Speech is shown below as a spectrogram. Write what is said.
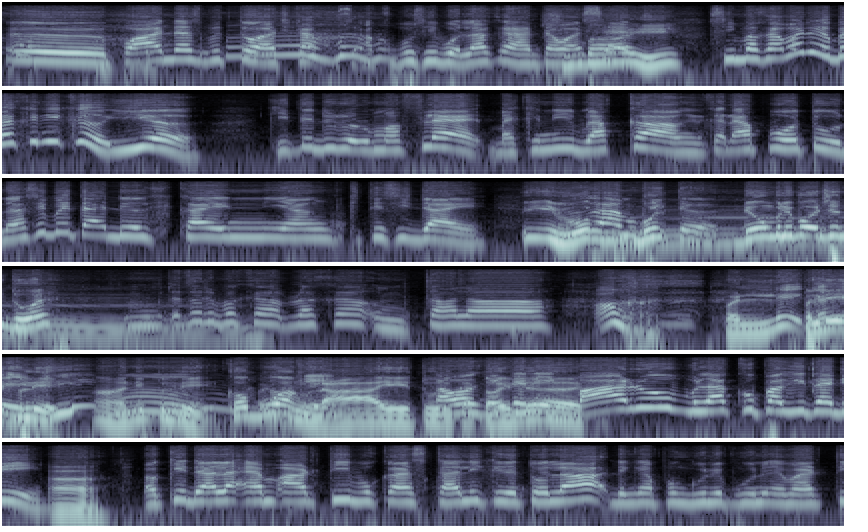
Eh, panas betul. Aku, cakap, aku pun sibuk lah kan hantar Simbah WhatsApp. air? Simbah kat mana? Balcony ke? Ya. Kita duduk rumah flat Balcony belakang Dekat dapur tu Nasib baik tak ada kain yang kita sidai Eh, Geram kita Dia orang boleh buat macam tu eh? Hmm, Tak tahu dia belakang, belakang Entahlah Pelik kan Pelik pelik. Ha ni pelik. Kau buang lah air tu Kawan dekat kita ni. Baru berlaku pagi tadi Ha. Okey dalam MRT Bukan sekali kena tolak Dengan pengguna-pengguna MRT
